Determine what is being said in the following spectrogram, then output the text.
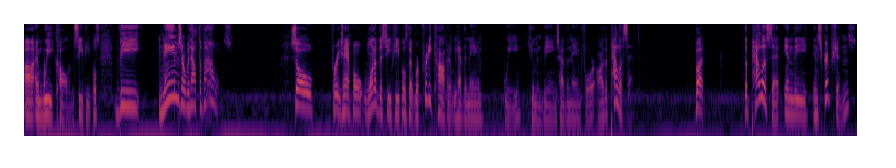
uh, and we call them sea peoples. The names are without the vowels. So, for example, one of the sea peoples that we're pretty confident we have the name, we, human beings, have the name for, are the Peliset. But the Peliset in the inscriptions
